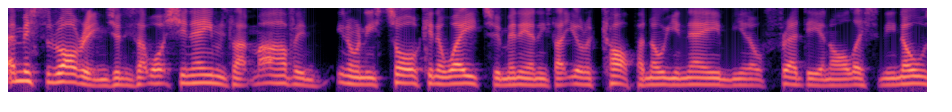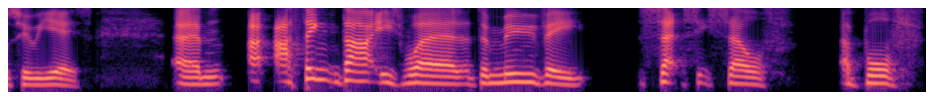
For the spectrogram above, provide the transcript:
uh, Mr. Orange, and he's like, "What's your name?" He's like, "Marvin." You know, and he's talking away to him, and he's like, "You're a cop. I know your name. You know, Freddie, and all this." And he knows who he is. Um, I, I think that is where the movie sets itself above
